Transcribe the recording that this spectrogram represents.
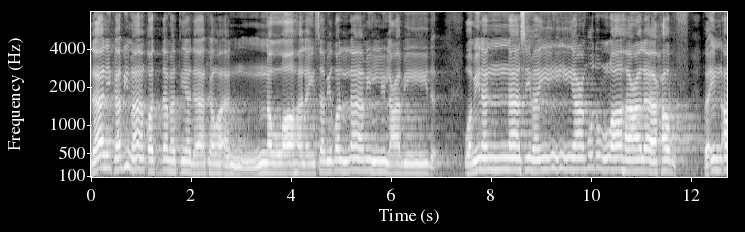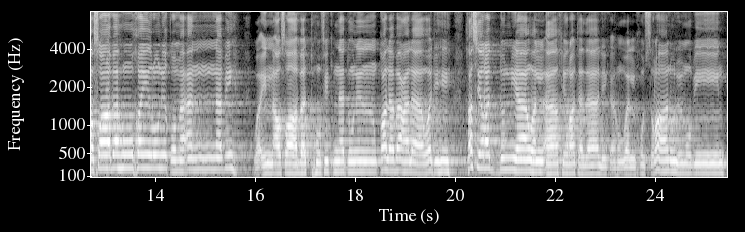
ذلك بما قدمت يداك وأن الله ليس بظلام للعبيد. ومن الناس من يعبد الله على حرف فإن أصابه خير اطمأن به وإن أصابته فتنة انقلب على وجهه خسر الدنيا والآخرة ذلك هو الخسران المبين.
